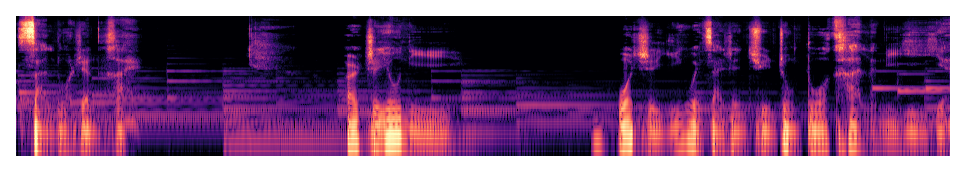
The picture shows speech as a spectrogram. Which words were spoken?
散落人海。而只有你，我只因为在人群中多看了你一眼，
